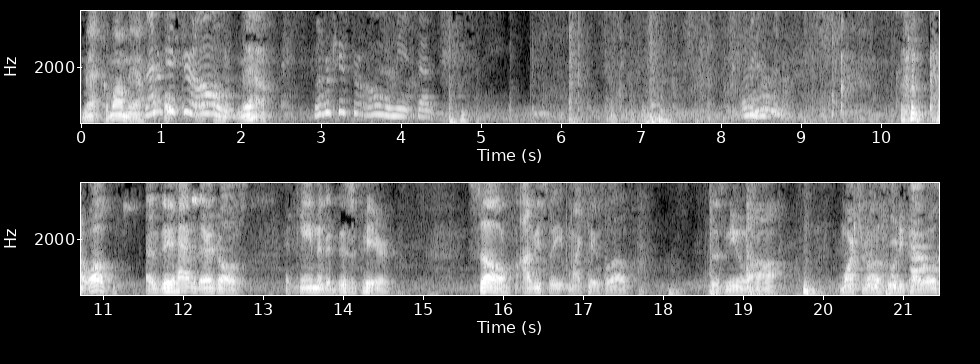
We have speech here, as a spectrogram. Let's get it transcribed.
Man, come on, man. Let her taste her oh, oh, own. Yeah. Let her taste her own. Eat that. Let me help her. well, as they have it, there it goes. It came and it disappeared. So, obviously, my kids love this new uh, marshmallow fruity pebbles.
